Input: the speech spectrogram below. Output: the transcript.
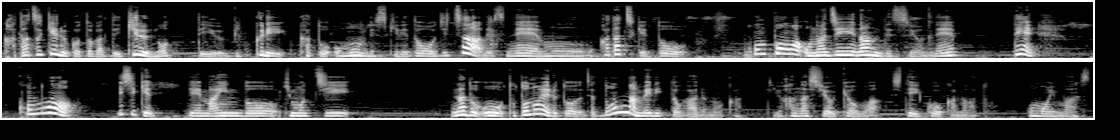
片付けることができるのっていうびっくりかと思うんですけれど実はですねもうお片付けと根本は同じなんですよね。でこの意思決定マインド気持ちなどを整えるとじゃあどんなメリットがあるのかっていう話を今日はしていこうかなと思います。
